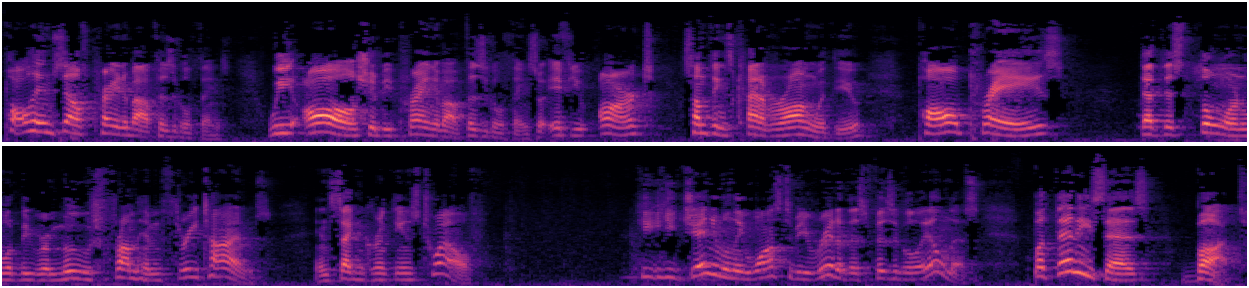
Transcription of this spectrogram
Paul himself prayed about physical things. We all should be praying about physical things. So if you aren't, something's kind of wrong with you. Paul prays that this thorn would be removed from him three times in 2 Corinthians 12. He, he genuinely wants to be rid of this physical illness. But then he says, But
